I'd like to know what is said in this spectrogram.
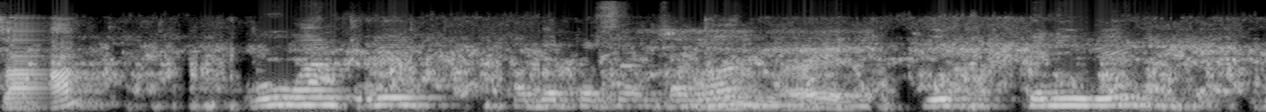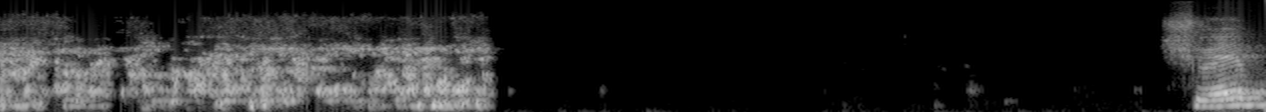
Sir who want to read other person, someone? You, can you read? Shoaib?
